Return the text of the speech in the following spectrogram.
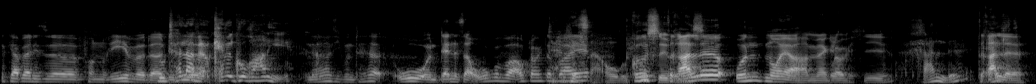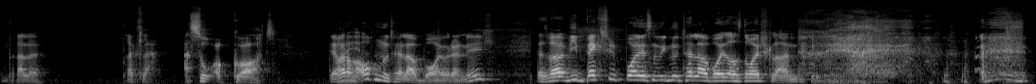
es gab ja diese von Rewe da. Nutella, diese, Kevin Kurani. Ja, die Nutella. Oh, und Dennis Aogo war auch, glaube ich, dabei. Dennis Aogo, Plus Grüße Dralle und Neuer haben wir, glaube ich, die. Ralle? Dralle. Dralle. Draxler. Ach so, oh Gott. Der war Ah, doch ja. auch ein Nutella-Boy, oder nicht? Das war wie Backstreet Boys, nur wie Nutella Boys aus Deutschland.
